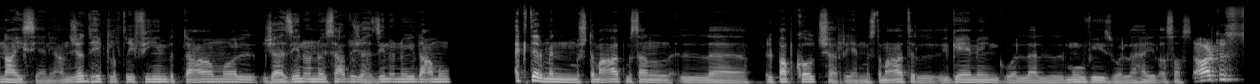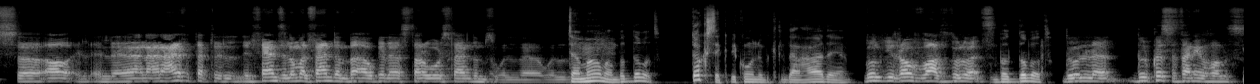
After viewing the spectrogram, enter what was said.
nice يعني عن جد هيك لطيفين بالتعامل جاهزين إنه يساعدوا جاهزين إنه يدعموا. أكثر من مجتمعات مثلا ال pop culture يعني مجتمعات ال gaming ولا ال movies ولا هاي القصص. ال artists آه ال- أنا أنا عارف أنت ال fans اللي هم ال fandom بقى وكده Star Wars fandoms وال... تماما بالضبط. toxic بيكونوا بالعاده يعني. دول بيضربوا بعض طول الوقت بالضبط. دول دول قصة ثانية خالص.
